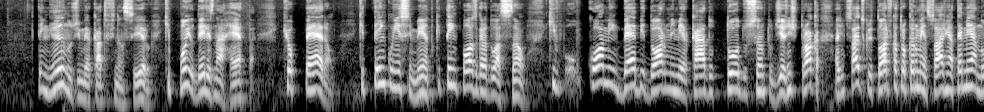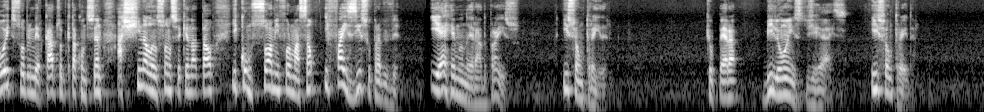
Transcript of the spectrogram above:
que têm anos de mercado financeiro, que põem o deles na reta, que operam, que tem conhecimento, que tem pós-graduação, que come, bebe, dorme mercado todo santo dia. A gente troca, a gente sai do escritório, fica trocando mensagem até meia-noite sobre o mercado, sobre o que está acontecendo. A China lançou não sei o que Natal e consome informação e faz isso para viver. E é remunerado para isso. Isso é um trader que opera bilhões de reais. Isso é um trader.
